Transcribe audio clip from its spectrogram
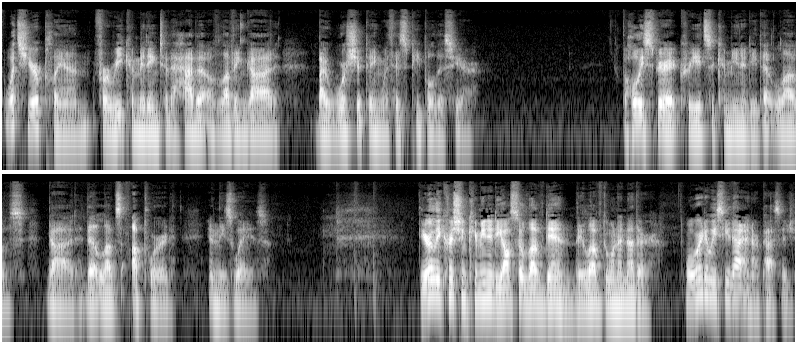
What's your plan for recommitting to the habit of loving God by worshiping with His people this year? The Holy Spirit creates a community that loves God, that loves upward in these ways. The early Christian community also loved in, they loved one another. Well, where do we see that in our passage?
